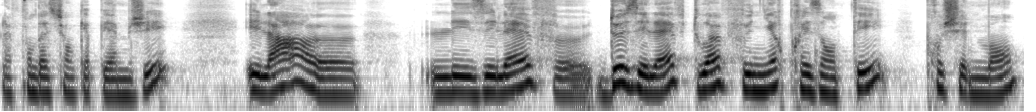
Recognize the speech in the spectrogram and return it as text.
la fondation KPMG. Et là, les élèves, euh, deux élèves doivent venir présenter prochainement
